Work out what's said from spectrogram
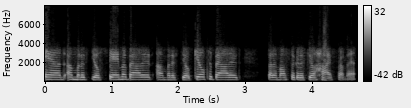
and I'm going to feel shame about it, I'm going to feel guilt about it, but I'm also going to feel high from it.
